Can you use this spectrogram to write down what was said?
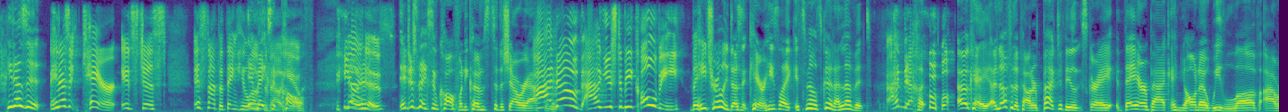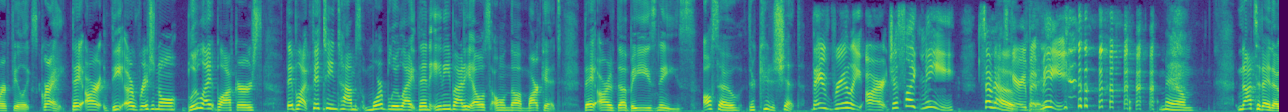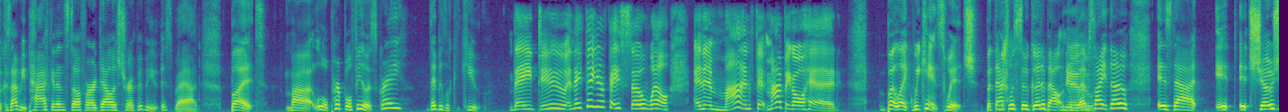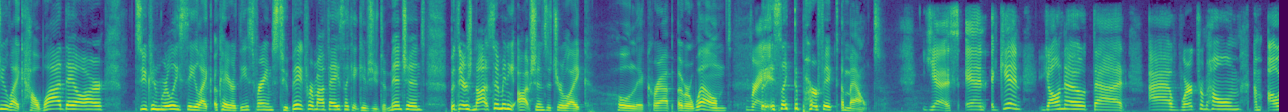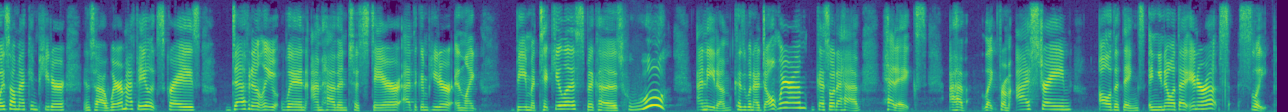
He doesn't. He doesn't care. It's just, it's not the thing he loves It makes him cough. you. No, no, no. It just makes him cough when he comes to the shower after. I me. know. I used to be Colby. But he truly doesn't care. He's like, it smells good. I love it. I know. Okay, enough of the powder. Back to Felix Gray. They are back, and y'all know we love our Felix Gray. They are the original blue light blockers. They block 15 times more blue light than anybody else on the market. They are the bee's knees. Also, they're cute as shit. They really are. Just like me. Sometimes scary, but me. Ma'am. Not today though, because I'd be packing and stuff for our Dallas trip. It'd be it's bad. But my little purple Felix Gray, they'd be looking cute. they do. And they fit your face so well. And then mine fit my big old head. But like we can't switch. But that's No. what's so good about the website though, is that it it shows you like how wide they are. So you can really see like, okay, are these frames too big for my face? Like it gives you dimensions. But there's not so many options that you're like, holy crap, overwhelmed. Right. But it's like the perfect amount. Yes. And again, y'all know that I work from home. I'm always on my computer. And so I wear my Felix Grays definitely when I'm having to stare at the computer and like be meticulous because whoo, I need them. Because when I don't wear them, guess what I have? Headaches. I have like from eye strain, all the things. And you know what that interrupts? Sleep.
